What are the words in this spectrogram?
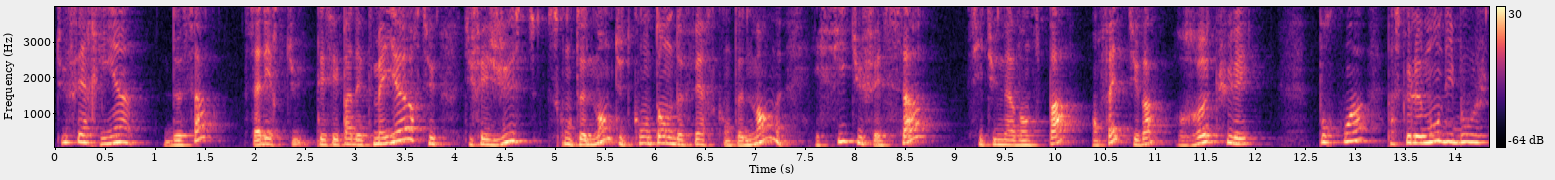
tu fais rien de ça c'est-à-dire, tu n'essaies pas d'être meilleur, tu, tu fais juste ce qu'on te demande, tu te contentes de faire ce qu'on te demande, et si tu fais ça, si tu n'avances pas, en fait, tu vas reculer. Pourquoi? Parce que le monde, il bouge.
